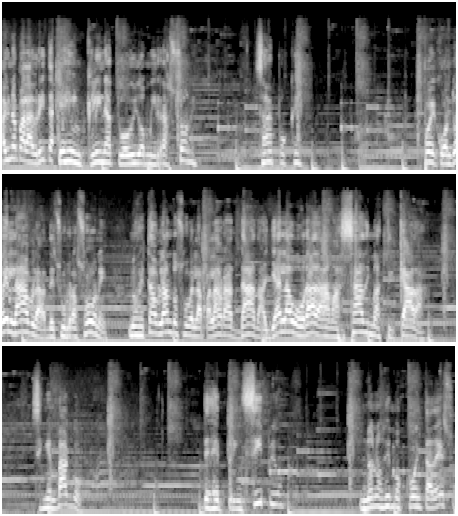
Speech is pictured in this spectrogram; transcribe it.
Hay una palabrita que es inclina tu oído a mis razones. ¿Sabes por qué? Porque cuando Él habla de sus razones, nos está hablando sobre la palabra dada, ya elaborada, amasada y masticada. Sin embargo, desde el principio no nos dimos cuenta de eso.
